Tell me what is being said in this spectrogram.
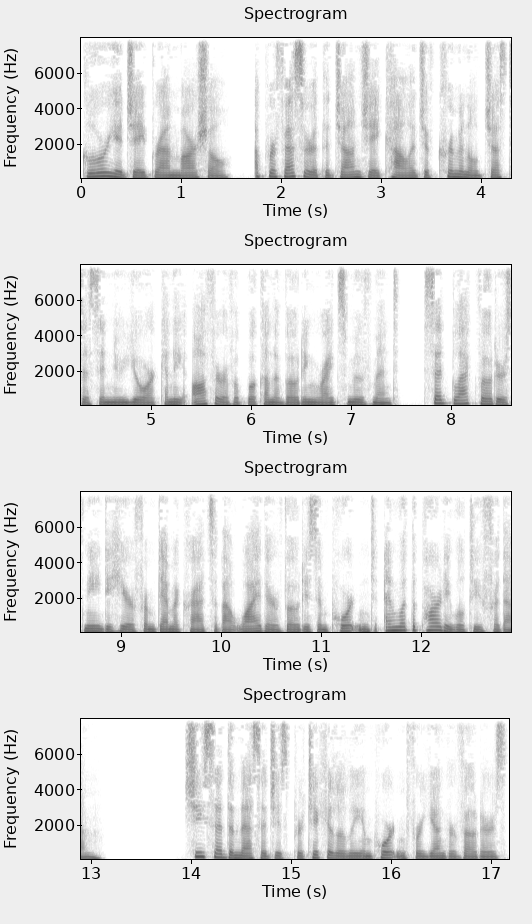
Gloria J. Browne-Marshall, a professor at the John Jay College of Criminal Justice in New York and the author of a book on the voting rights movement, said black voters need to hear from Democrats about why their vote is important and what the party will do for them. She said the message is particularly important for younger voters,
